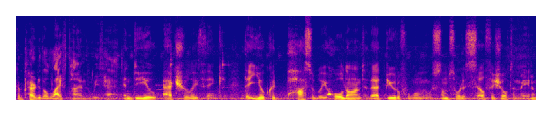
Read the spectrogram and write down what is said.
compared to the lifetime that we've had? And do you actually think that you could possibly hold on to that beautiful woman with some sort of selfish ultimatum?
